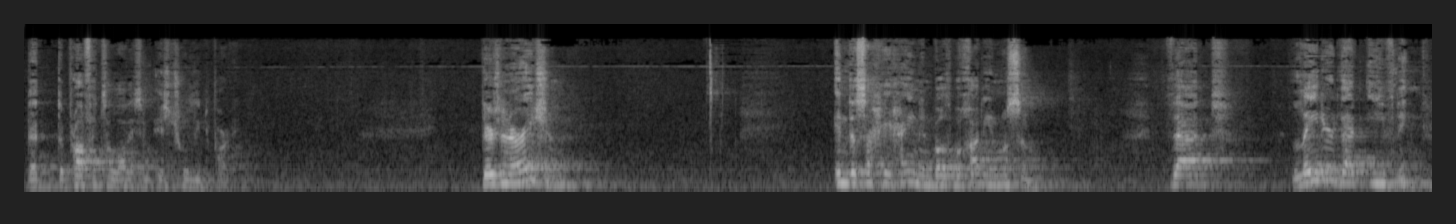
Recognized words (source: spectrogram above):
that the Prophet ﷺ is truly departing. There's a narration in the Sahihain in both Bukhari and Muslim that later that evening,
